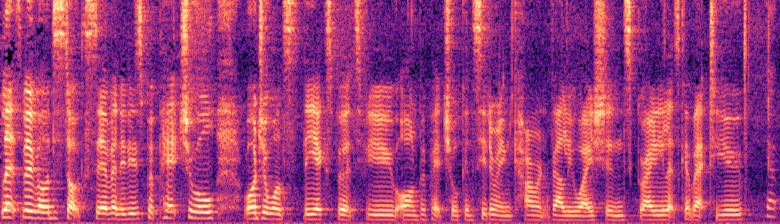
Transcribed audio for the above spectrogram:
Let's move on to stock seven. It is Perpetual. Roger wants the expert's view on Perpetual considering current valuations. Grady, let's go back to you. Yep.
